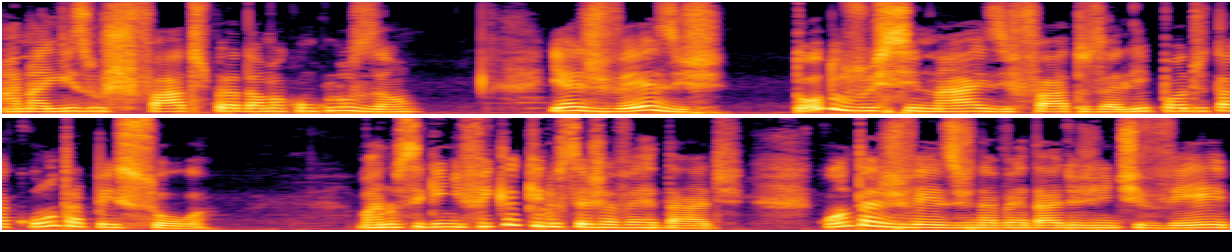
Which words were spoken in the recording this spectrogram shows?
analisa os fatos para dar uma conclusão. E às vezes todos os sinais e fatos ali podem estar contra a pessoa. mas não significa que aquilo seja verdade. Quantas vezes, na verdade, a gente vê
